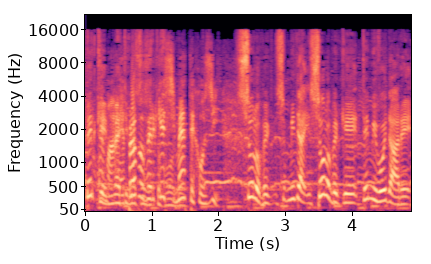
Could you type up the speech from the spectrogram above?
Perché Eh, ma mi metti è proprio perché si sottofondo? mette così. Solo, per- so- mi dai, solo perché te mi vuoi dare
